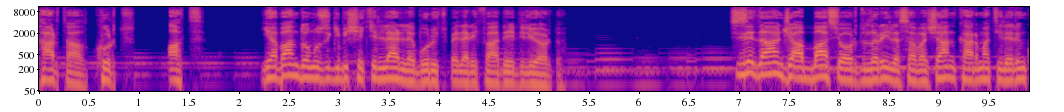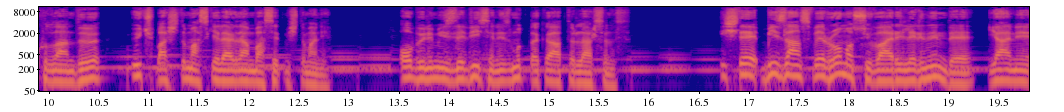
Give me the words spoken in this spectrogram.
Kartal, kurt, at, yaban domuzu gibi şekillerle bu rütbeler ifade ediliyordu. Size daha önce Abbasi ordularıyla savaşan Karmatilerin kullandığı üç başlı maskelerden bahsetmiştim hani. O bölümü izlediyseniz mutlaka hatırlarsınız. İşte Bizans ve Roma süvarilerinin de yani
